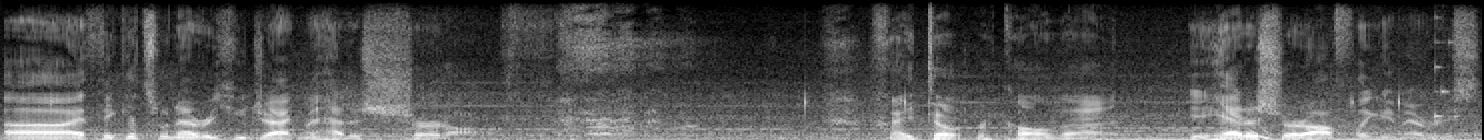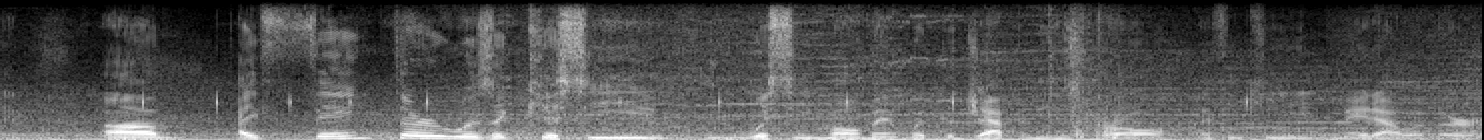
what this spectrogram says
Uh, I think it's whenever Hugh Jackman had his shirt off. I don't recall that. He had a shirt off like in every scene. Um, I think there was a kissy, wissy moment with the Japanese girl. I think he made out with her.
